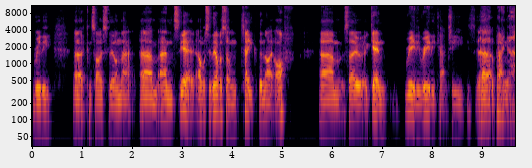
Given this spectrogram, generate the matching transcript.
really uh, concisely on that, um, and yeah, obviously the other song, "Take the Night Off." Um, so again, really, really catchy uh, banger,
